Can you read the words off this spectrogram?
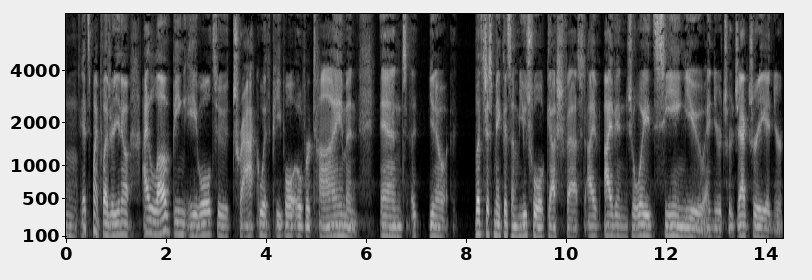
Mm, it's my pleasure. You know, I love being able to track with people over time and, and, uh, you know, let's just make this a mutual gush fest. I've, I've enjoyed seeing you and your trajectory and your,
